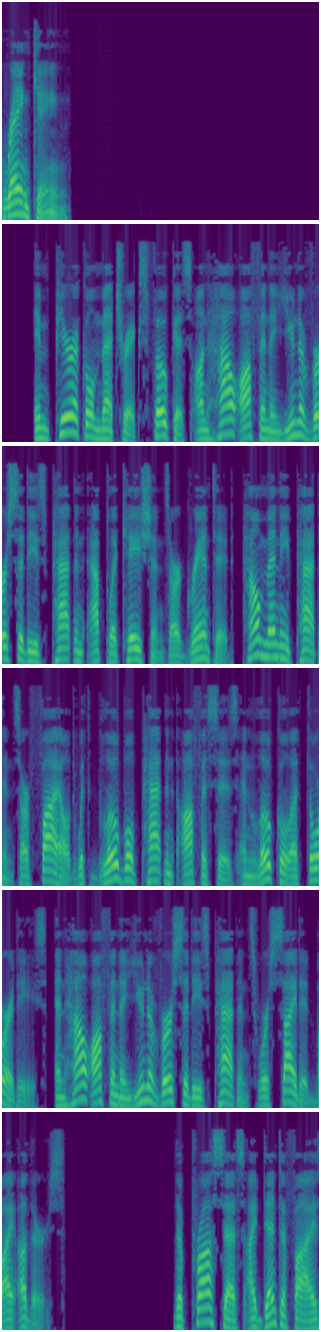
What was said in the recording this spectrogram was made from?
Ranking Empirical metrics focus on how often a university's patent applications are granted, how many patents are filed with global patent offices and local authorities, and how often a university's patents were cited by others. The process identifies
